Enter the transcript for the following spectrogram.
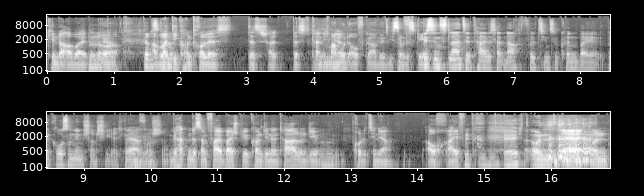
Kinderarbeit oder. Ja. Glaub, aber die Kontrolle ist, das ist halt, das kann ich. Mammutaufgabe, wie soll das gehen? Bis ins kleinste Detail das halt nachvollziehen zu können, bei, bei großen Unternehmen schon schwierig, kann Ja, ich mir vorstellen. wir hatten das am Fallbeispiel Continental und die Mhm. produzieren ja auch Reifen. Echt? Und, äh, und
